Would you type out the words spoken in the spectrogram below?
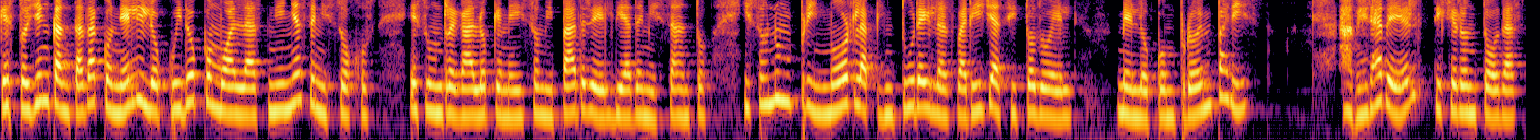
que estoy encantada con él y lo cuido como a las niñas de mis ojos. Es un regalo que me hizo mi padre el día de mi santo, y son un primor la pintura y las varillas y todo él. Me lo compró en París. A ver, a ver, dijeron todas,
